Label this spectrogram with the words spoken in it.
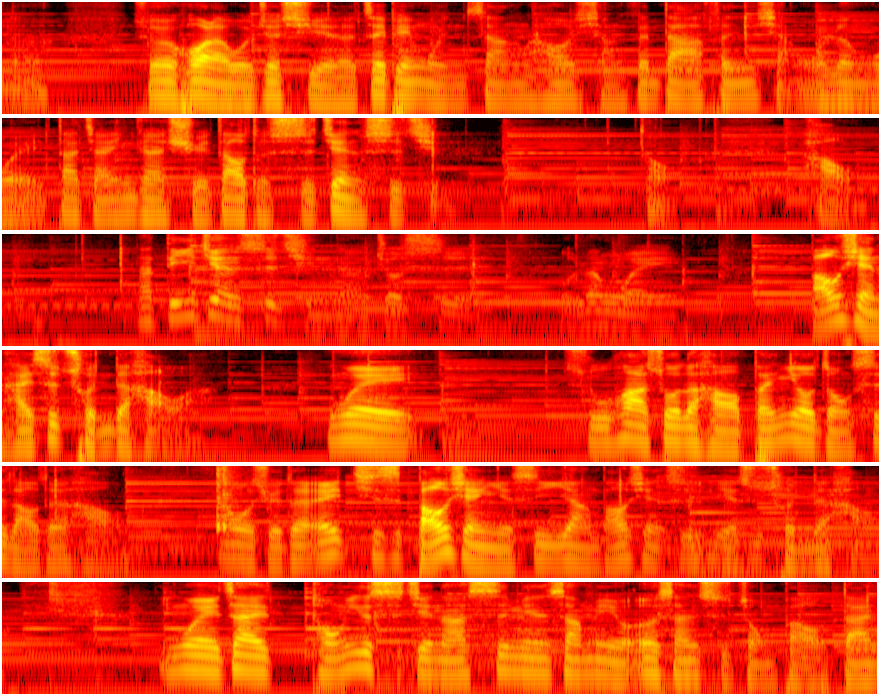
呢？所以后来我就写了这篇文章，然后想跟大家分享，我认为大家应该学到的十件事情。哦，好，那第一件事情呢，就是我认为保险还是存的好啊，因为俗话说得好，朋友总是老得好。那我觉得，哎，其实保险也是一样，保险是也是存得好，因为在同一个时间呢，市面上面有二三十种保单，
